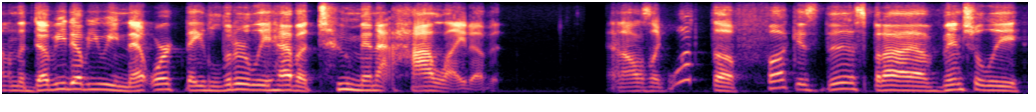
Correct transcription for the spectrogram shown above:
on the WWE Network, they literally have a two minute highlight of it. And I was like, what the fuck is this? But I eventually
